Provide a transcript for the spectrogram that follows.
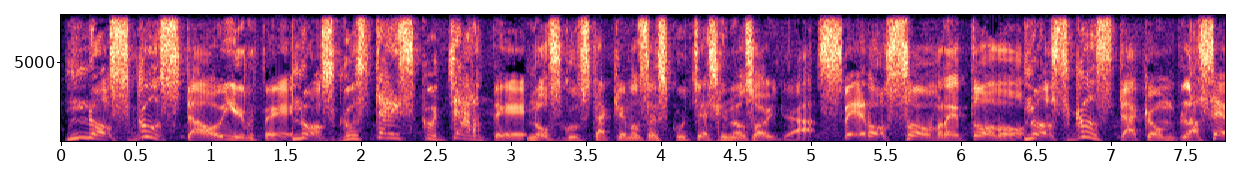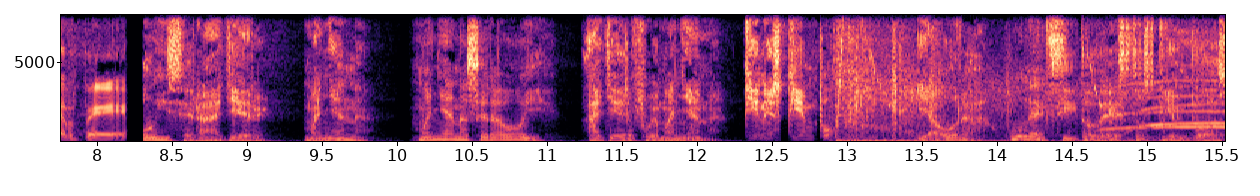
Nos gusta oírte, nos gusta escucharte, nos gusta que nos escuches y nos oigas, pero sobre todo, nos gusta complacerte. Hoy será ayer, mañana, mañana será hoy, ayer fue mañana. ¿Tienes tiempo? Y ahora, un éxito de estos tiempos.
